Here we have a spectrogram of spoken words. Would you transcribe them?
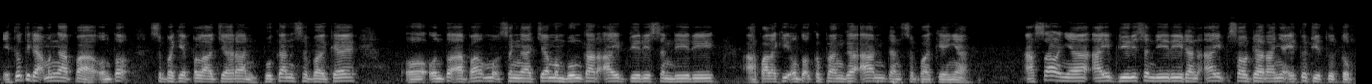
Itu tidak mengapa untuk sebagai pelajaran, bukan sebagai uh, untuk apa sengaja membongkar aib diri sendiri apalagi untuk kebanggaan dan sebagainya. Asalnya aib diri sendiri dan aib saudaranya itu ditutup,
